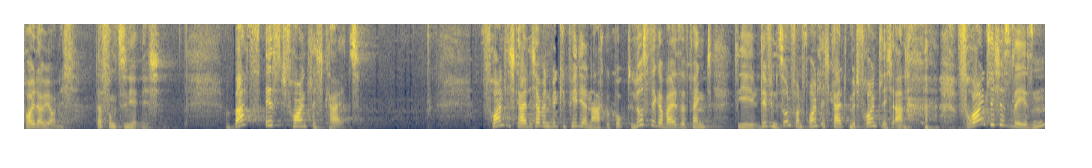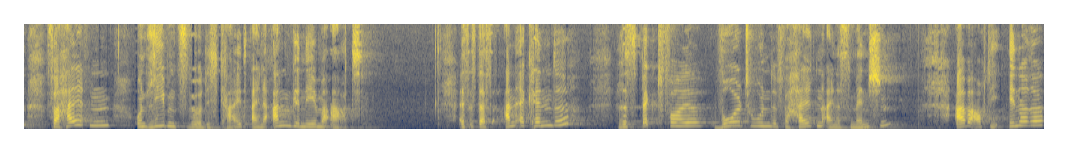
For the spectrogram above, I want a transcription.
Freude habe ich auch nicht. Das funktioniert nicht. Was ist Freundlichkeit? Freundlichkeit, ich habe in Wikipedia nachgeguckt. Lustigerweise fängt die Definition von Freundlichkeit mit freundlich an. Freundliches Wesen, Verhalten und Liebenswürdigkeit, eine angenehme Art. Es ist das anerkennende, respektvolle, wohltuende Verhalten eines Menschen, aber auch die innere,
